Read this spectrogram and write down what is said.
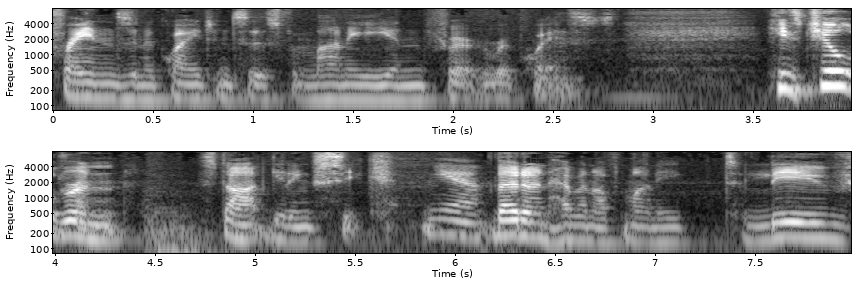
friends and acquaintances for money and for requests. His children start getting sick. Yeah. They don't have enough money to live.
